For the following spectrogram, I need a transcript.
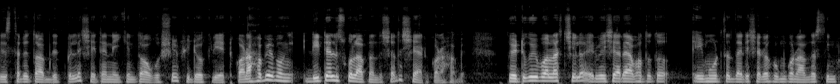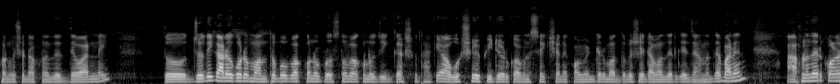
বিস্তারিত আপডেট পেলে সেটা নিয়ে কিন্তু অবশ্যই ভিডিও ক্রিয়েট করা হবে এবং ডিটেলসগুলো আপনাদের সাথে শেয়ার করা হবে। তো এটুকুই বলার ছিল। এর বেশি আর আপাতত এই মুহূর্তে দাঁড়িয়ে সেরকম কোনো আদার্স ইনফরমেশন আপনাদের দেওয়ার নেই। তো যদি কারও কোনো মন্তব্য বা কোনো প্রশ্ন বা কোনো জিজ্ঞাসা থাকে, অবশ্যই ভিডিওর কমেন্ট সেকশনে কমেন্টের মাধ্যমে সেটা আমাদেরকে জানাতে পারেন। আপনাদের করা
